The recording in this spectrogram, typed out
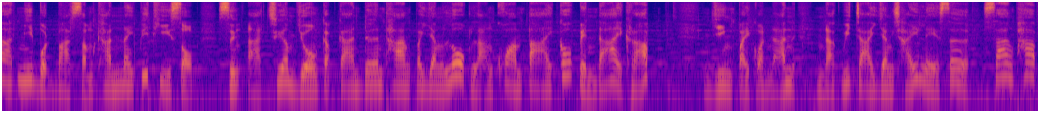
อาจมีบทบาทสำคัญในพิธีศพ ซึ่งอาจเชื่อมโยงกับการเดินทางไปยังโลกหลังความตายก็เป็นได้ครับ ยิ่งไปกว่านั้น นักวิจัยยังใช้เลเซอร์ สร้างภาพ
